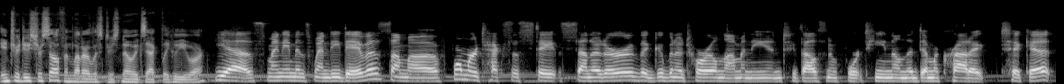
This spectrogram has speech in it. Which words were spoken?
introduce yourself and let our listeners know exactly who you are? Yes, my name is Wendy Davis. I'm a former Texas state senator, the gubernatorial nominee in 2014 on the Democratic ticket.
